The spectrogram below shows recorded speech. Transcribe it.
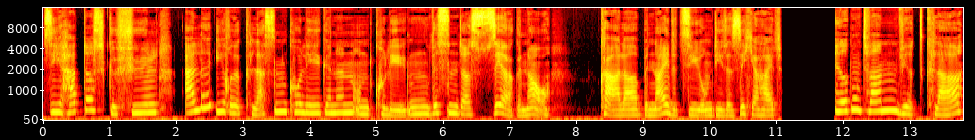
Sie hat das Gefühl, alle ihre Klassenkolleginnen und Kollegen wissen das sehr genau. Carla beneidet sie um diese Sicherheit. Irgendwann wird klar,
